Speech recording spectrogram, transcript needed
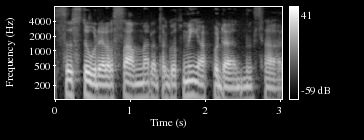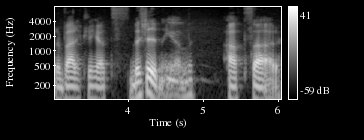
så stor del av samhället har gått med på den så här verklighetsbeskrivningen. Mm. Att så här,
